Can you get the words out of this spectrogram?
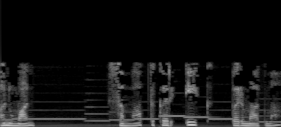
हनुमान समाप्त कर एक परमात्मा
